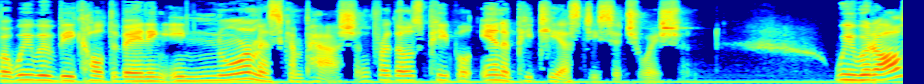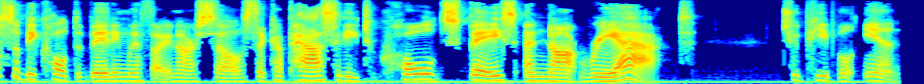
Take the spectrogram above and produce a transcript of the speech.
but we would be cultivating enormous compassion for those people in a PTSD situation we would also be cultivating within ourselves the capacity to hold space and not react to people in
